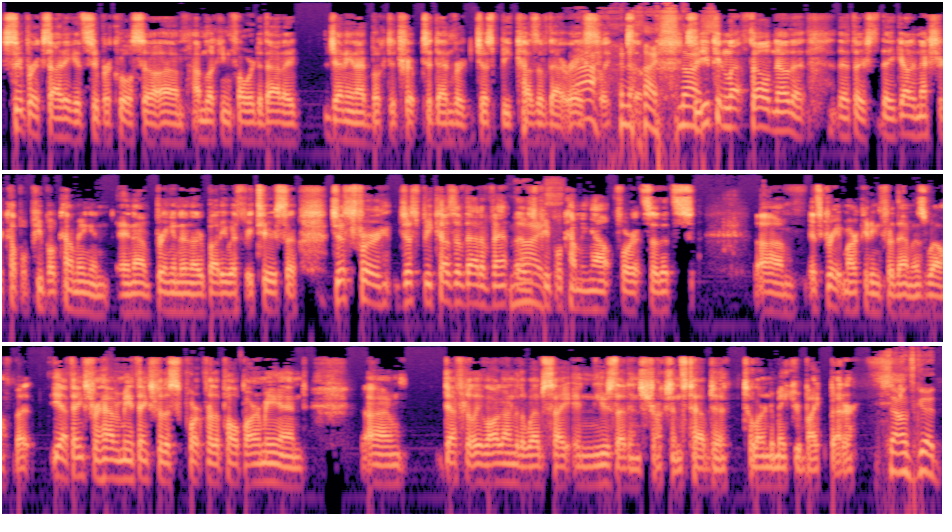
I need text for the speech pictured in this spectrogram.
super exciting. It's super cool. So, um, I'm looking forward to that. I, Jenny and I booked a trip to Denver just because of that race. Ah, Like, so- nice, nice. so you can let Feld know that that there's they got an extra couple people coming and and I'm bringing another buddy with me too. So just for just because of that event, Nice. those people coming out for it. So that's um, it's great marketing for them as well. But yeah, thanks for having me. Thanks for the support for the Pulp Army and um, definitely log on to the website and use that instructions tab to to learn to make your bike better. Sounds good.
